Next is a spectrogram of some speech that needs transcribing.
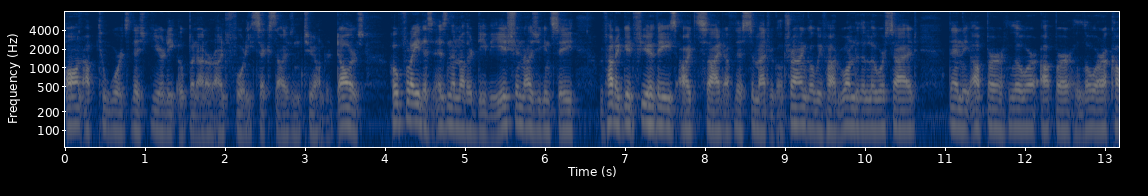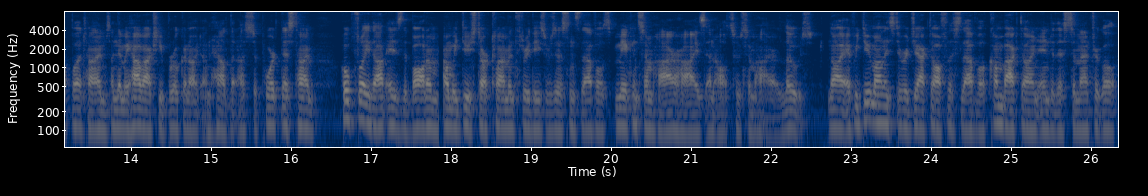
on up towards this yearly open at around $46,200. Hopefully this isn't another deviation. As you can see, we've had a good few of these outside of this symmetrical triangle. We've had one to the lower side, then the upper, lower, upper, lower a couple of times, and then we have actually broken out and held it as support this time. Hopefully that is the bottom and we do start climbing through these resistance levels, making some higher highs and also some higher lows. Now, if we do manage to reject off this level, come back down into this symmetrical,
